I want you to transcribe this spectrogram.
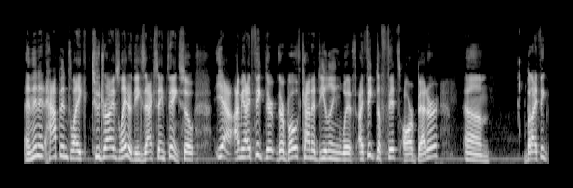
And then it happened like two drives later, the exact same thing. So, yeah, I mean, I think they're they're both kind of dealing with. I think the fits are better, um, but I think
